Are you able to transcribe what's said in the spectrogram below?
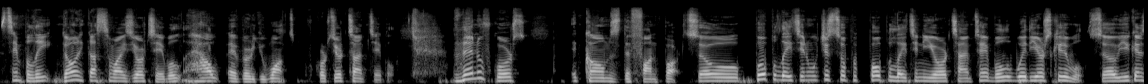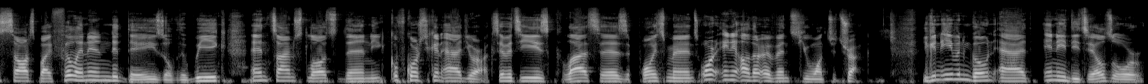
simply go and customize your table however you want. Of course, your timetable. Then, of course, comes the fun part. So populating, which is so populating your timetable with your schedule. So you can start by filling in the days of the week and time slots. Then, of course, you can add your activities, classes, appointments, or any other events you want to track. You can even go and add any details or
